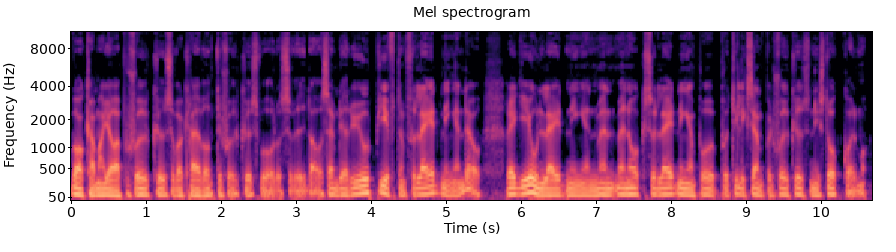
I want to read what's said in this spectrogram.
vad kan man göra på sjukhus och vad kräver inte sjukhusvård och så vidare. Och sen blir det ju uppgiften för ledningen då, regionledningen men, men också ledningen på, på till exempel sjukhusen i Stockholm och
